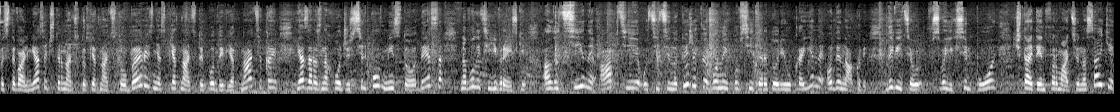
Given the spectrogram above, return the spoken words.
фестиваль м'яса 14-15 березня з 15 по 19. Я зараз знаходжусь в Сільпо, в місто Одеса, на вулиці Єврейській. Але ціни, акції, оці цінотижики, вони по всій території України одинакові. Дивіться в своїх Сільпо, читайте інформацію на сайті.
